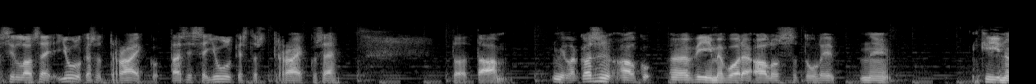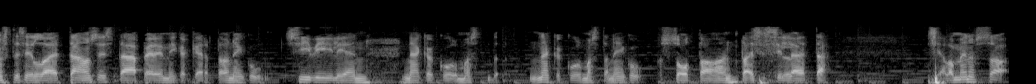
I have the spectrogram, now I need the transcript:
silloin se julkaisutraikku, tai siis se julkistustraikku, se tota, milloin se alku äh, viime vuoden alussa tuli, niin kiinnosti sillä, että tää on siis tää peli, mikä kertoo niinku siviilien näkökulmasta, näkökulmasta niinku sotaan, tai siis silleen, että siellä on menossa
